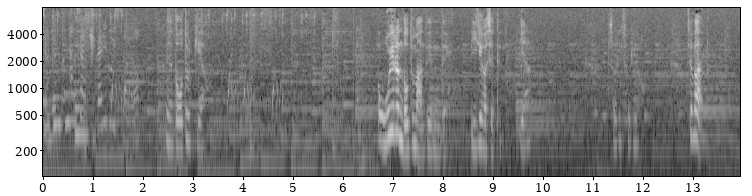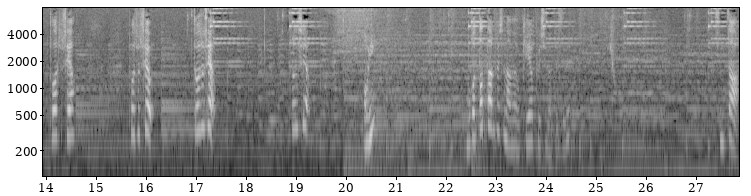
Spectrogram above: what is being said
저는 항상 기다리고 있어요. 그냥 넣어둘게요. 오일은 넣어두면 안 되는데 이게 가실 텐데 미안. 소리 소리요. 제발 도와주세요. 도와주세요. 도와주세요. 도와주세요. 어이? 뭐가 떴다는 표시 나면 계약 표시만 뜨지네? 휴. 진짜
